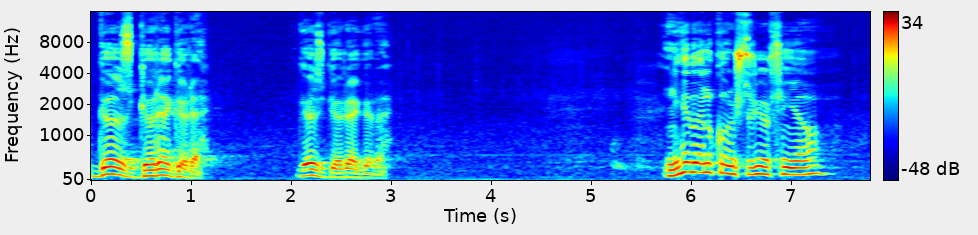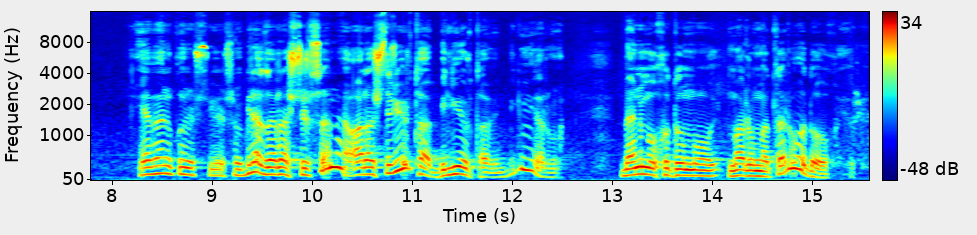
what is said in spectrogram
göz göre göre, göz göre göre. Niye beni konuşturuyorsun ya? Niye beni konuşturuyorsun? Biraz araştırsana. Araştırıyor tabi, biliyor tabi. Bilmiyor mu? Benim okuduğum o malumatları o da okuyor.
